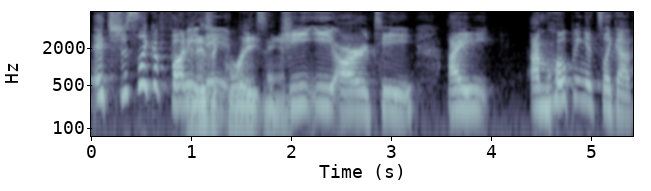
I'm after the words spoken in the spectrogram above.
It's just like a funny name. It is a great it's name. G E R T. I I'm hoping it's like a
